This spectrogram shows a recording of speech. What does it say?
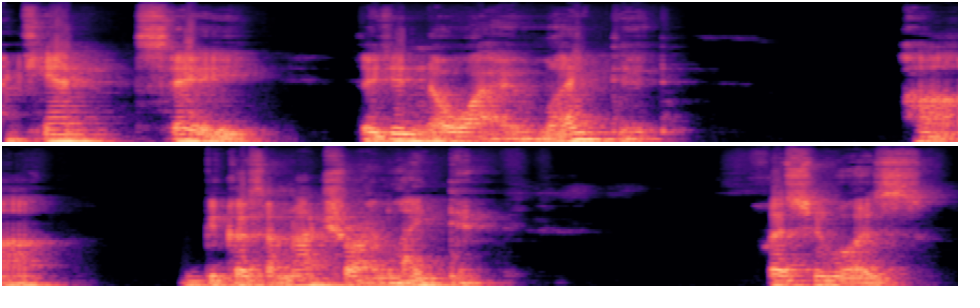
I can't say they didn't know why I liked it uh, because I'm not sure I liked it. Question was,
